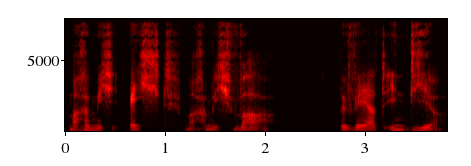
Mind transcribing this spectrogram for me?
mache mich echt, mache mich wahr, bewährt in dir,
